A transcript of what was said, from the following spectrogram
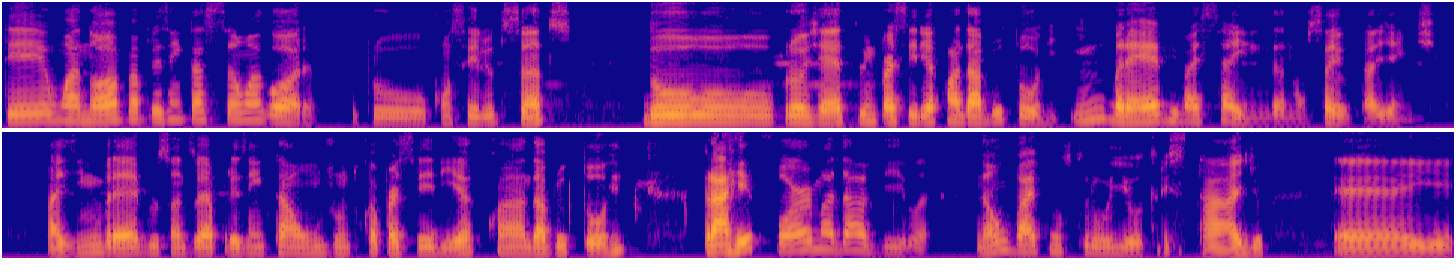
ter uma nova apresentação agora para o Conselho de Santos do projeto em parceria com a W Torre. Em breve vai sair, ainda não saiu, tá, gente? Mas em breve o Santos vai apresentar um junto com a parceria com a W Torre para a reforma da vila. Não vai construir outro estádio. É,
